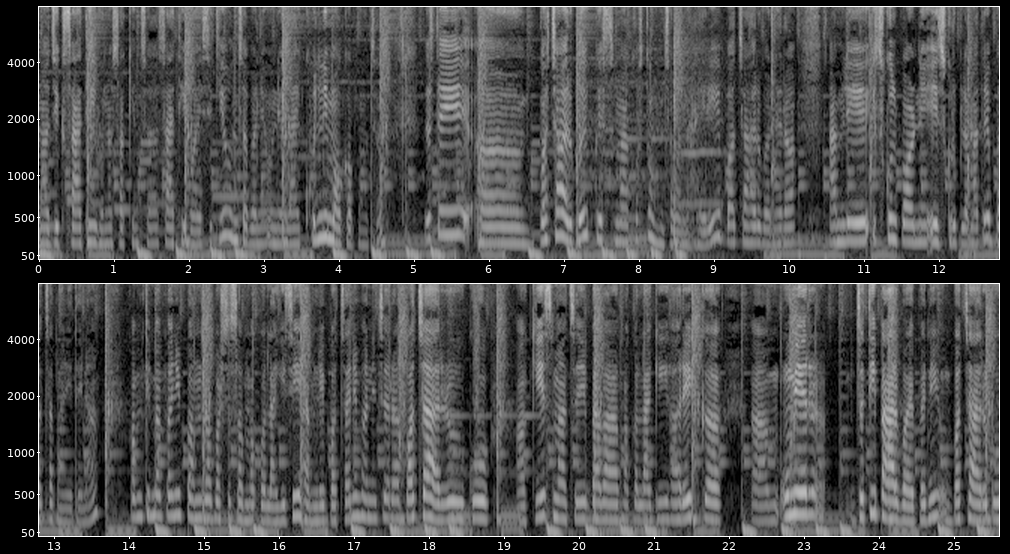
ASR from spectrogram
नजिक साथी हुन सकिन्छ। साथी भएपछि के हुन्छ भने उनीहरूलाई खुल्ने मौका पाउँछ। जस्तै बच्चाहरूकै केसमा कस्तो हुन्छ भन्दाखेरि बच्चाहरू भनेर हामीले स्कुल पढ्ने एज ग्रुपलाई मात्रै बच्चा भनिँदैन। कम्तीमा पनि पन्ध्र वर्षसम्मको लागि चाहिँ हामीले बच्चा नै भनिन्छ र बच्चाहरूको केसमा चाहिँ बाबाआमाको लागि हरेक उमेर जति पार भए पनि बच्चाहरूको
